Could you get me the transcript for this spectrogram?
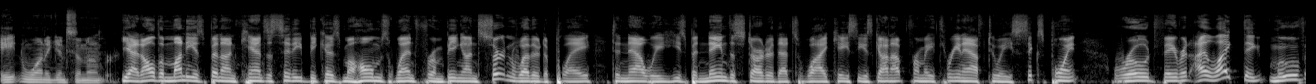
eight and one against the number. Yeah, and all the money has been on Kansas City because Mahomes went from being uncertain whether to play to now we he's been named the starter. That's why KC has gone up from a three and a half to a six point road favorite. I like the move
